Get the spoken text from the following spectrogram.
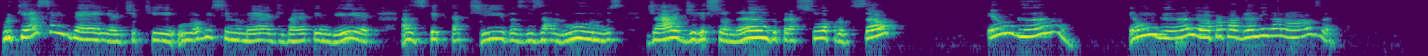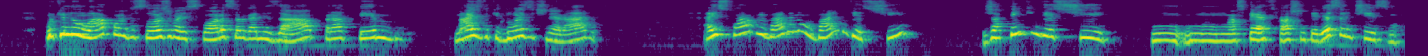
Porque essa ideia de que o novo ensino médio vai atender às expectativas dos alunos, já direcionando para a sua profissão, é um engano. É um engano, é uma propaganda enganosa. Porque não há condições de uma escola se organizar para ter mais do que dois itinerários. A escola privada não vai investir, já tem que investir num aspecto que eu acho interessantíssimo,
